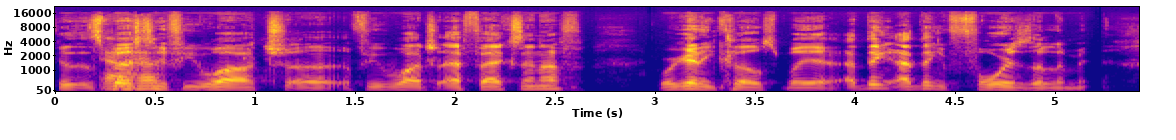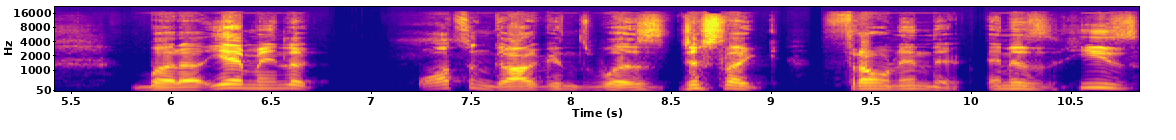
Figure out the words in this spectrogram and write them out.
because especially Uh-huh. if you watch uh, if you watch FX enough, we're getting close. But yeah, I think I think four is the limit. But uh, yeah, man, look, Walton Goggins was just like thrown in there, and is he's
